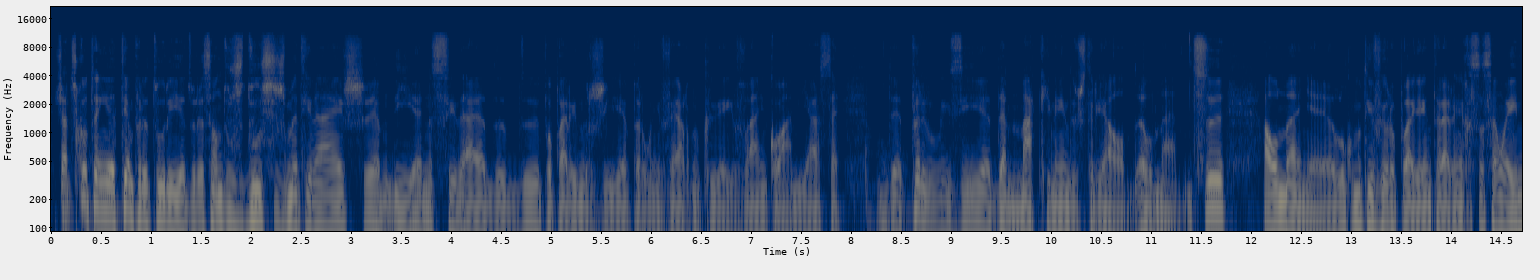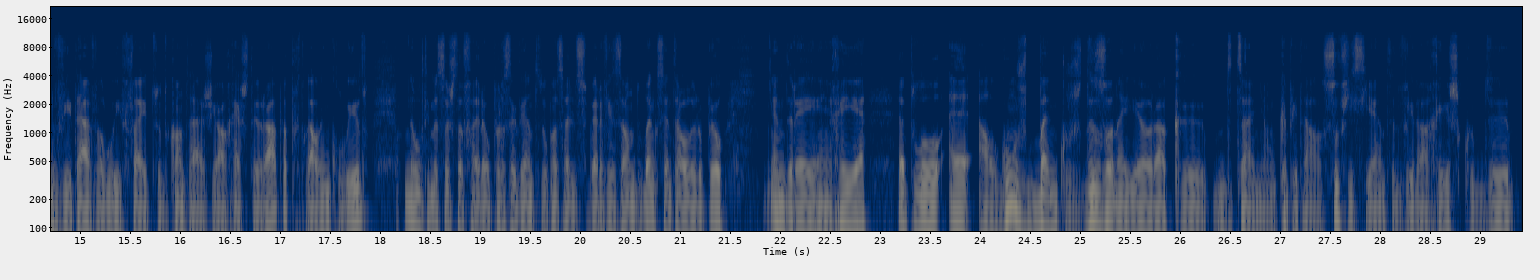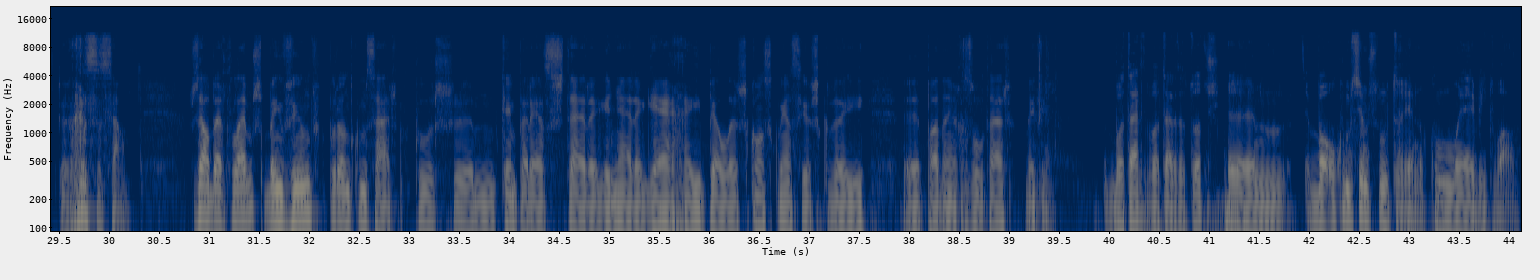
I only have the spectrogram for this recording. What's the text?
já discutem a temperatura e a duração dos duches matinais eh, e a necessidade de poupar energia para o inverno que aí vem com a ameaça da paralisia da máquina industrial alemã. Se a Alemanha, a locomotiva europeia, entrar em recessão, é inevitável o efeito de contágio ao resto da Europa, Portugal incluído. Na última sexta-feira, o presidente do Conselho de Supervisão do Banco Central Europeu, André Henrique, apelou a alguns bancos da zona euro que detenham capital suficiente devido ao risco de recessão. José Alberto Lemos, bem-vindo. Por onde começar? Por um, quem parece estar a ganhar a guerra e pelas consequências que daí uh, podem resultar? Bem-vindo. Boa tarde, boa tarde a todos. Um, bom, comecemos pelo terreno, como é habitual.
